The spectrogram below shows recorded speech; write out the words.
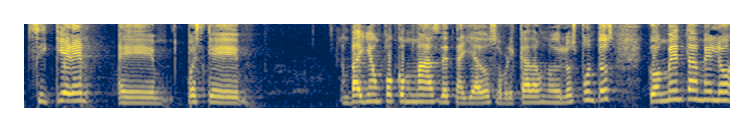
si quieren, eh, pues que vaya un poco más detallado sobre cada uno de los puntos, coméntamelo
